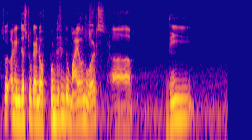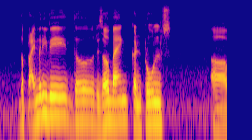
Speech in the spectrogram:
So again, just to kind of put this into my own words, uh, the the primary way the Reserve Bank controls uh,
